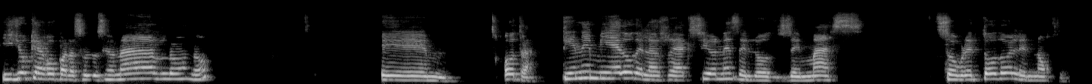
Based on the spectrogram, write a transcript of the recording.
y yo qué hago para solucionarlo, ¿no? Eh, otra, tiene miedo de las reacciones de los demás, sobre todo el enojo.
